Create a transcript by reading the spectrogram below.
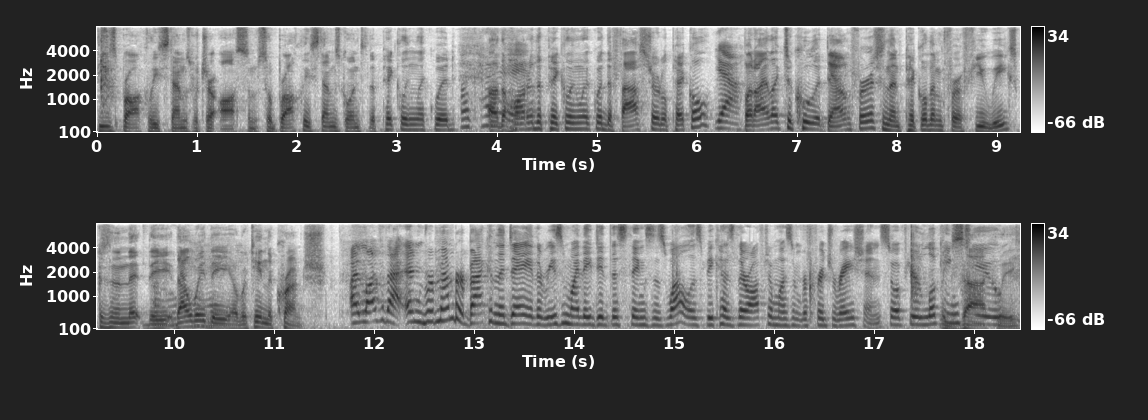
these broccoli stems, which are awesome. So broccoli stems go into the pickling liquid. Uh, the hotter the pickling liquid, the faster it'll pickle. Yeah. But I like to cool it down first and then pickle them for a few weeks because then they, they that way they uh, retain the crunch. I love that. And remember, back in the day, the reason why they did these things as well is because there often wasn't refrigeration. So if you're looking Exactly. to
